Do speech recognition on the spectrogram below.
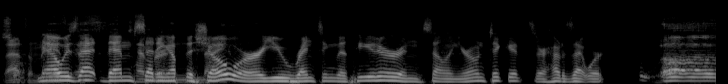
So, amazing. Now is that That's them setting up the show, or are you renting the theater and selling your own tickets, or how does that work? uh,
